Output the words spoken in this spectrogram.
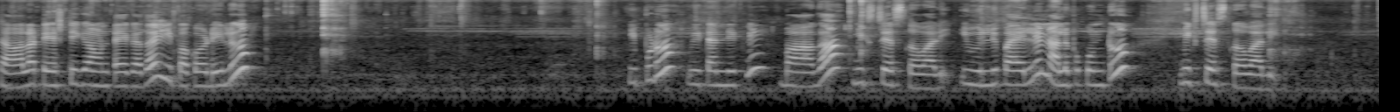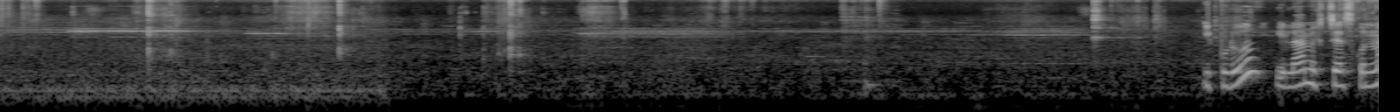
చాలా టేస్టీగా ఉంటాయి కదా ఈ పకోడీలు. ఇప్పుడు వీటన్నిటిని బాగా మిక్స్ చేసుకోవాలి. ఈ ఉల్లిపాయల్ని నలుపుకుంటూ మిక్స్ చేసుకోవాలి. ఇప్పుడు ఇలా మిక్స్ చేసుకున్న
